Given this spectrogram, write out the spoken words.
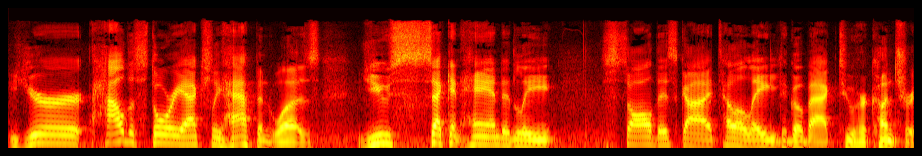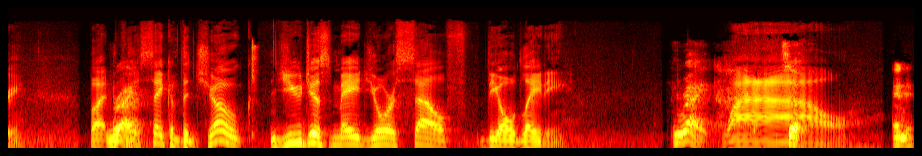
your how the story actually happened was you second-handedly saw this guy tell a lady to go back to her country. But for the sake of the joke, you just made yourself the old lady. Right. Wow. and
